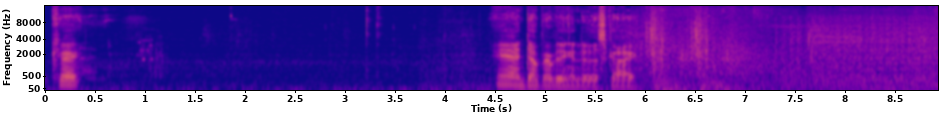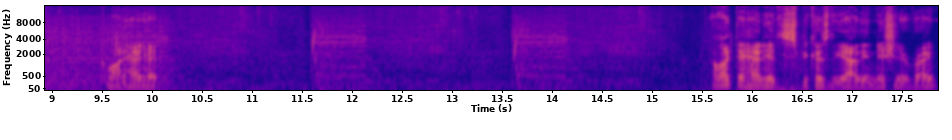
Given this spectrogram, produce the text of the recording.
Okay. And dump everything into this guy. Come on, head hit. I like the head hits because, yeah, the initiative, right?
